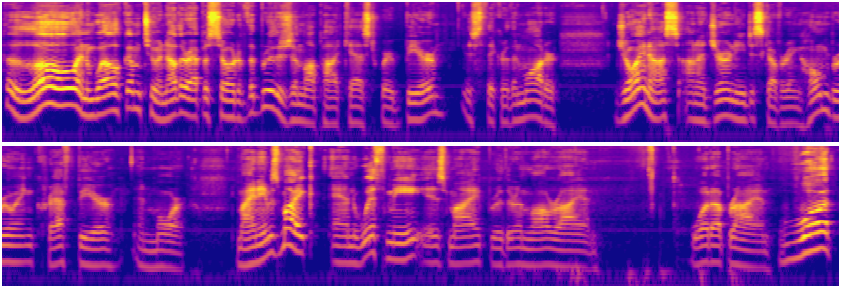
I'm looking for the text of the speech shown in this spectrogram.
Hello, and welcome to another episode of the Brothers in Law podcast where beer is thicker than water. Join us on a journey discovering home brewing, craft beer, and more. My name is Mike, and with me is my brother in law, Ryan. What up, Ryan? What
